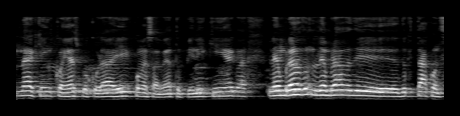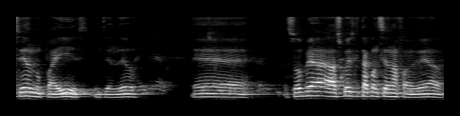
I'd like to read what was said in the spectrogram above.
né, quem conhece procurar aí, começa a ver Tupiniquim, é, lembrava, lembrava de, do que está acontecendo no país, entendeu? É, sobre as coisas que está acontecendo na favela,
